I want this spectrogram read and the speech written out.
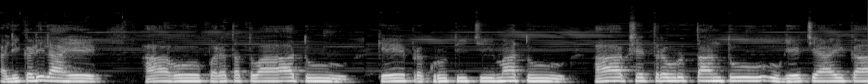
अलीकडील आहे. हा हो परतत्वा तू के प्रकृतीची मातू हा क्षेत्र वृत्तांतू उघेचे ऐका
